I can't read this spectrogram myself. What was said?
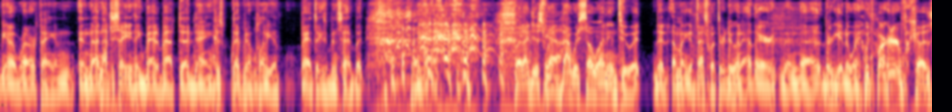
you know run our thing, and and uh, not to say anything bad about uh, Dane because that you know, plenty of bad things have been said, but but I just Yeah. I was so uninto it that I'm like, if that's what they're doing out there, then uh, they're getting away with murder because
